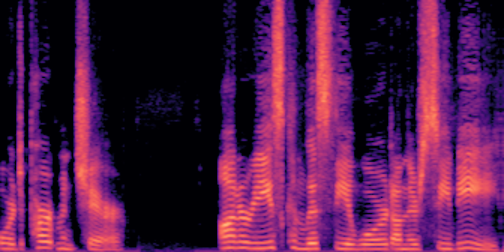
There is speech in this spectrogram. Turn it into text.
or department chair. Honorees can list the award on their CV.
